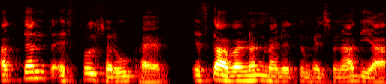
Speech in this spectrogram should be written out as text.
अत्यंत स्थूल स्वरूप है। इसका वर्णन मैंने तुम्हें सुना दिया।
